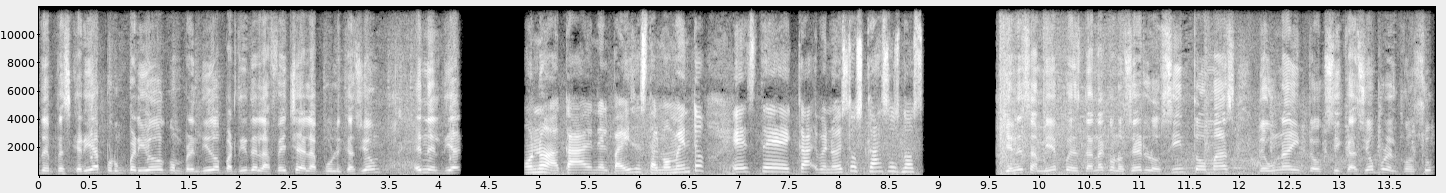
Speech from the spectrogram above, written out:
de pesquería por un periodo comprendido a partir de la fecha de la publicación en el diario. Uno acá en el país hasta el momento, este, bueno, estos casos no quienes también pues dan a conocer los síntomas de una intoxicación por el consumo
